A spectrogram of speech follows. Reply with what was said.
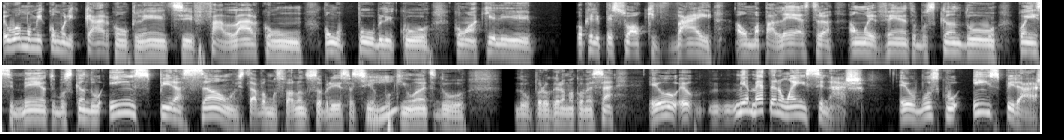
Eu amo me comunicar com o cliente, falar com, com o público, com aquele com aquele pessoal que vai a uma palestra, a um evento, buscando conhecimento, buscando inspiração. Estávamos falando sobre isso aqui Sim. um pouquinho antes do, do programa começar. Eu, eu, minha meta não é ensinar, eu busco inspirar.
